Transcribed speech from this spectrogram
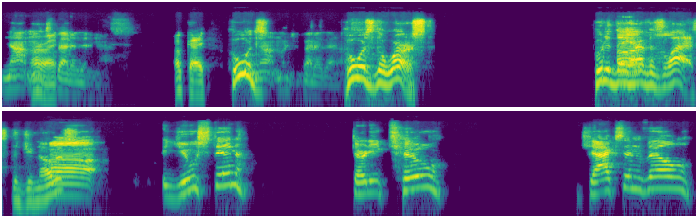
Not much right. better than us. Okay. Who was Not much better than us. who was the worst? Who did they Uh, have as last? Did you notice? uh, Houston, 32. Jacksonville,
